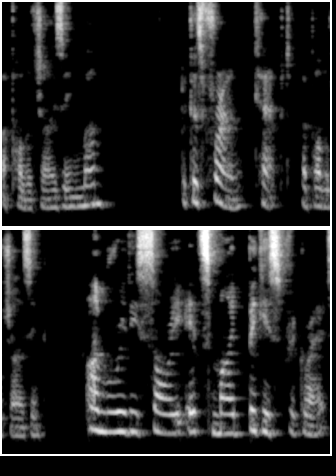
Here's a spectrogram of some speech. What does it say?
apologizing, Mum. Because Fran kept apologizing. I'm really sorry. It's my biggest regret.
